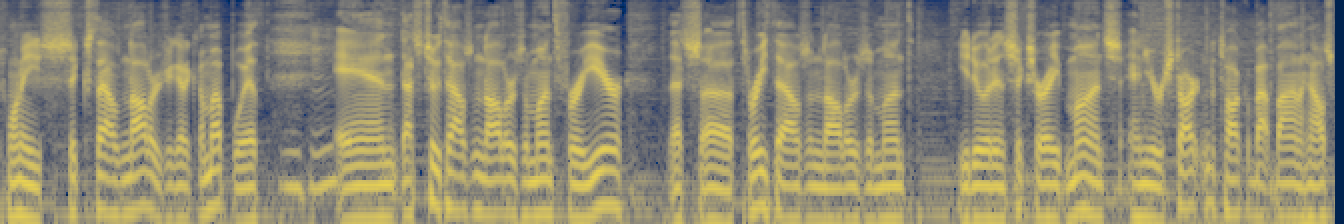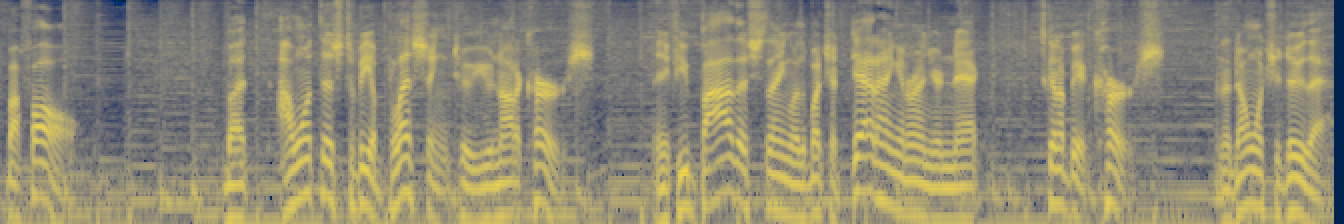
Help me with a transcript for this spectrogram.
twenty six thousand dollars you got to come up with, Mm-hmm. and that's two thousand dollars a month for a year. That's uh, three thousand dollars a month. You do it in six or eight months, and you're starting to talk about buying a house by fall. But I want this to be a blessing to you, not a curse. And if you buy this thing with a bunch of debt hanging around your neck, it's going to be a curse. And I don't want you to do that.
